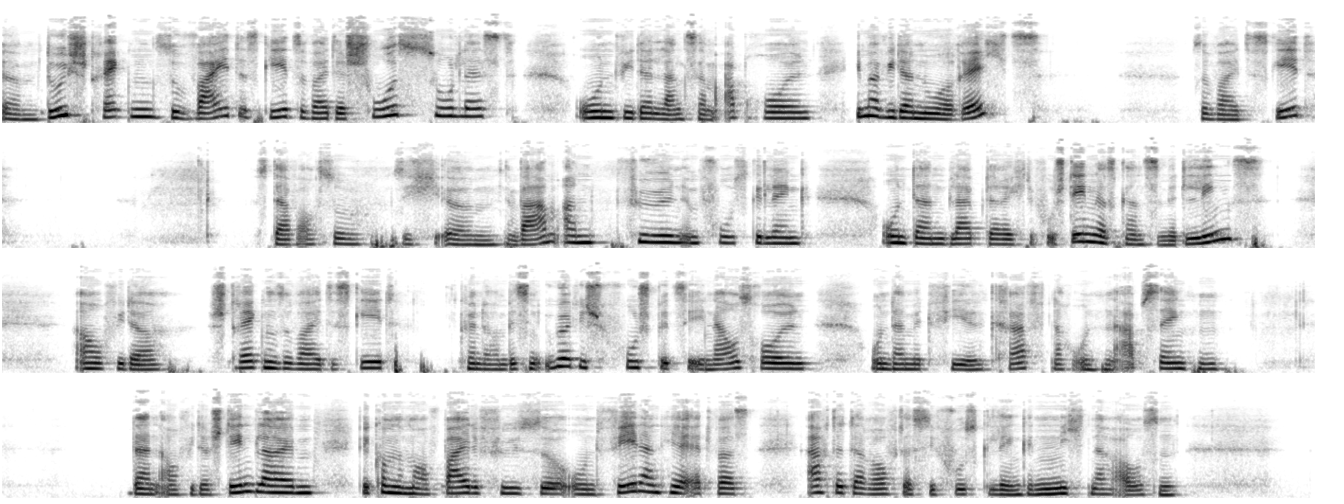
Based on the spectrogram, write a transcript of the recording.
ähm, durchstrecken, soweit es geht, soweit der Schuh es zulässt und wieder langsam abrollen. Immer wieder nur rechts soweit es geht. Es darf auch so sich ähm, warm anfühlen im Fußgelenk. Und dann bleibt der rechte Fuß stehen, das Ganze mit links. Auch wieder strecken, soweit es geht. Ihr könnt auch ein bisschen über die Fußspitze hinausrollen und damit viel Kraft nach unten absenken. Dann auch wieder stehen bleiben. Wir kommen nochmal auf beide Füße und federn hier etwas. Achtet darauf, dass die Fußgelenke nicht nach außen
